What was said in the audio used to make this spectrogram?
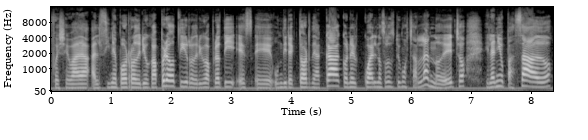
fue llevada al cine por Rodrigo Caprotti. Rodrigo Caprotti es eh, un director de acá con el cual nosotros estuvimos charlando, de hecho, el año pasado.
